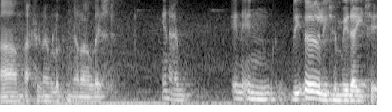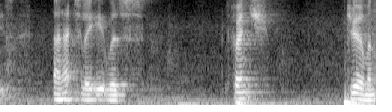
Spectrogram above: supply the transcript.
Um, I can remember looking at our list, you know, in in the early to mid '80s, and actually it was French, German,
